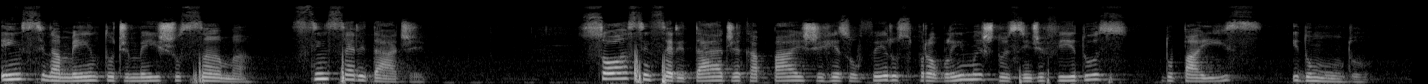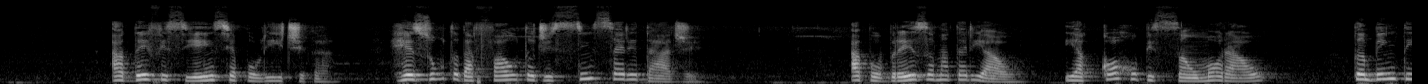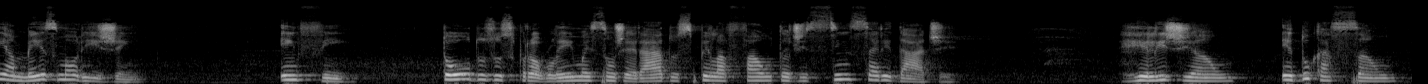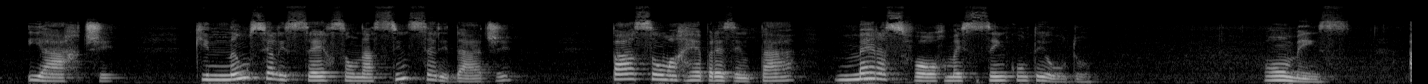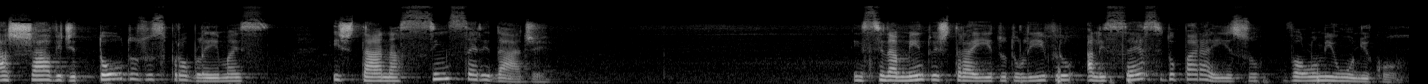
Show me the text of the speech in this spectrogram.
Ensinamento de Meixo Sama: Sinceridade. Só a sinceridade é capaz de resolver os problemas dos indivíduos, do país e do mundo. A deficiência política resulta da falta de sinceridade. A pobreza material e a corrupção moral também têm a mesma origem. Enfim, todos os problemas são gerados pela falta de sinceridade. Religião, educação e arte, que não se alicerçam na sinceridade, passam a representar meras formas sem conteúdo. Homens, a chave de todos os problemas está na sinceridade. Ensinamento extraído do livro Alicerce do Paraíso, volume único.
